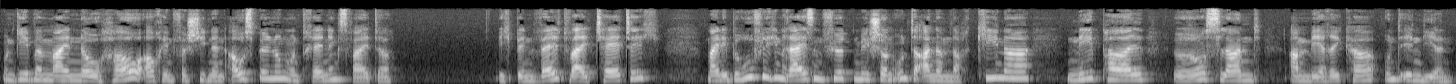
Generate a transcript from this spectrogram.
und gebe mein Know-how auch in verschiedenen Ausbildungen und Trainings weiter. Ich bin weltweit tätig. Meine beruflichen Reisen führten mich schon unter anderem nach China, Nepal, Russland, Amerika und Indien.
